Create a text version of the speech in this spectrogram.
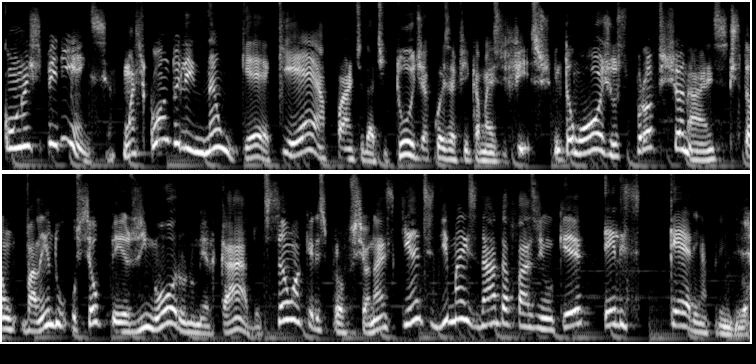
com a experiência. Mas quando ele não quer, que é a parte da atitude, a coisa fica mais difícil. Então hoje os profissionais que estão valendo o seu peso em ouro no mercado são aqueles profissionais que antes de mais nada fazem o quê? Eles querem aprender,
